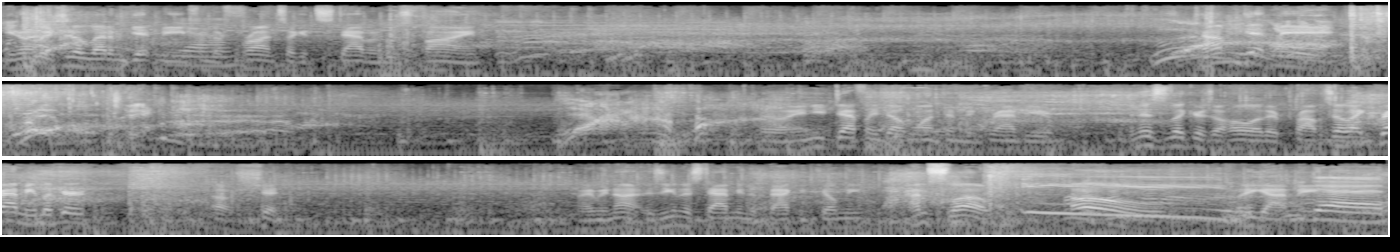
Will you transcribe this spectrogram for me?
You know, I should have let him get me from the front so I could stab him just fine. Come get me! Oh, and you definitely don't want them to grab you. And this licker's a whole other problem. So, like, grab me, liquor! Oh, shit. Maybe not. Is he gonna stab me in the back and kill me? I'm slow. Oh, he got me. You did.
